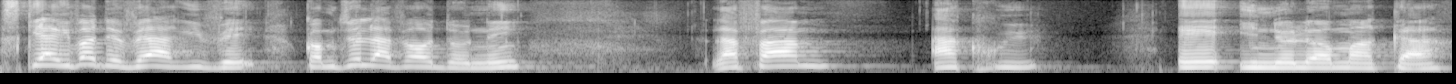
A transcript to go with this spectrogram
Ce qui arriva devait arriver, comme Dieu l'avait ordonné. La femme a cru et il ne leur manqua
